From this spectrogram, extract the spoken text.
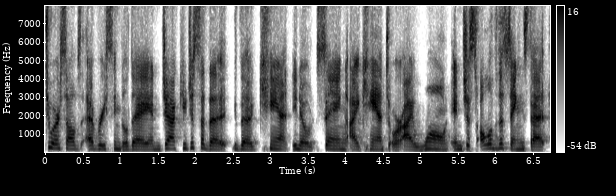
to ourselves every single day. And Jack, you just said the the can't, you know, saying I can't or I won't, and just all of the things that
